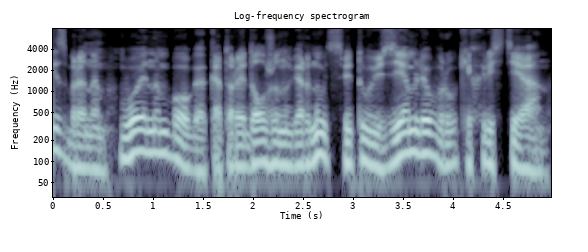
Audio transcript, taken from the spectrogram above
избранным, воином Бога, который должен вернуть святую землю в руки христиан.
